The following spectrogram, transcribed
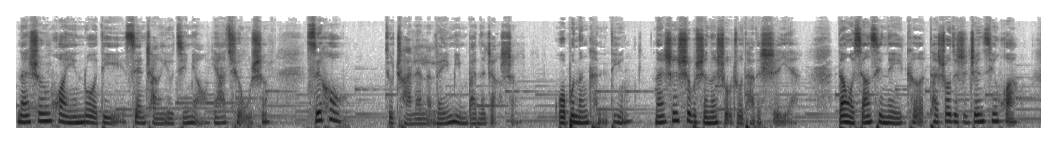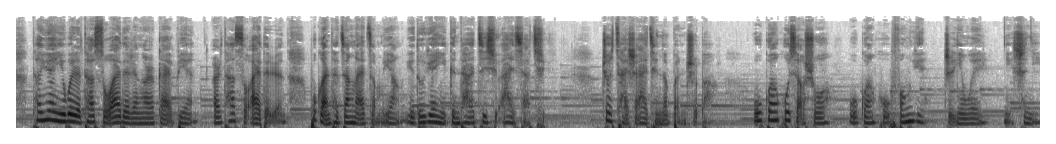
男生话音落地，现场有几秒鸦雀无声，随后就传来了雷鸣般的掌声。我不能肯定男生是不是能守住他的誓言，但我相信那一刻他说的是真心话。他愿意为了他所爱的人而改变，而他所爱的人，不管他将来怎么样，也都愿意跟他继续爱下去。这才是爱情的本质吧，无关乎小说，无关乎风月，只因为你是你。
